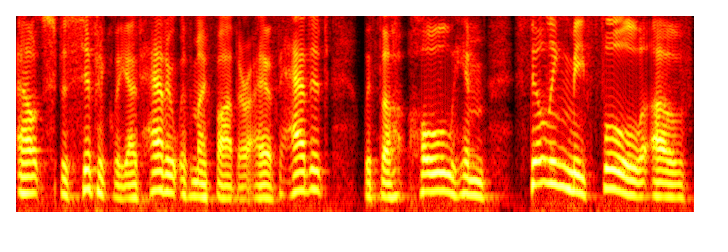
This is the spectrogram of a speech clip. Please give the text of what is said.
out specifically. I've had it with my father. I have had it with the whole him filling me full of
